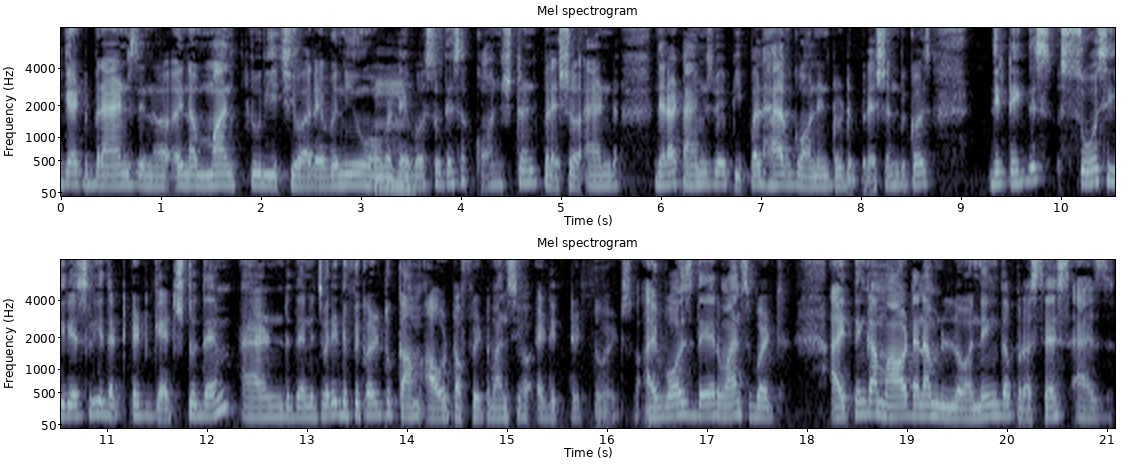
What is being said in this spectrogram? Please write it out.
get brands in a in a month to reach your revenue or whatever. So there's a constant pressure. And there are times where people have gone into depression because they take this so seriously that it gets to them and then it's very difficult to come out of it once you're addicted to it. So i was there once but i think i'm out and i'm learning the process as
